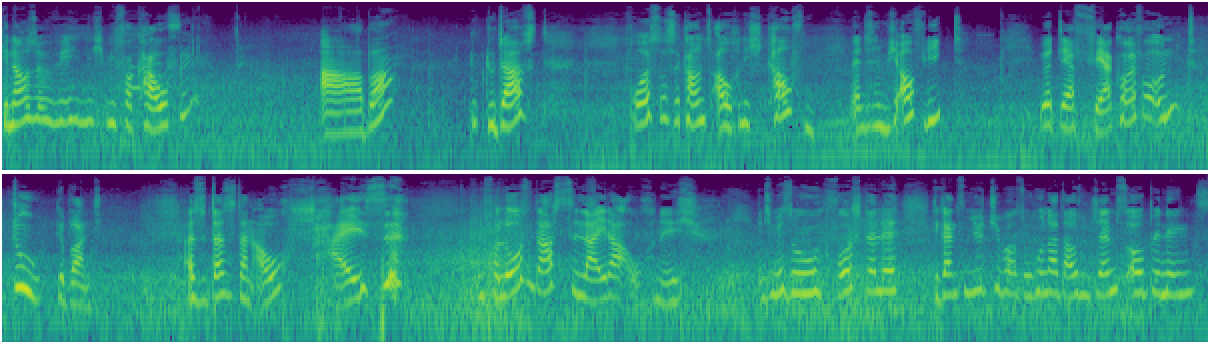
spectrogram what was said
genauso wenig wie verkaufen, aber du darfst Brawl Stars Accounts auch nicht kaufen. Wenn es nämlich aufliegt, wird der Verkäufer und du gebannt. Also das ist dann auch scheiße. Und verlosen darfst du leider auch nicht. Wenn ich mir so vorstelle, die ganzen YouTuber, so 100.000 Gems Openings,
